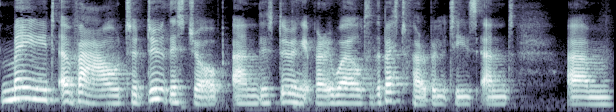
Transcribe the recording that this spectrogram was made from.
made a vow to do this job and is doing it very well to the best of her abilities. And um,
